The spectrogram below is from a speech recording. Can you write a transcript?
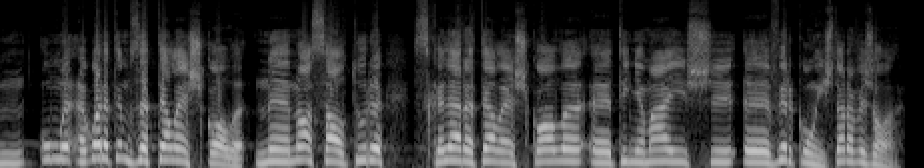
Um, uma, agora temos a telescola. Na nossa altura, se calhar a telescola uh, tinha mais uh, a ver com isto. Ora, vejam lá.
